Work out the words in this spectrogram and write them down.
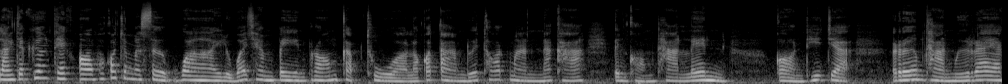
หลังจากเครื่องเทคออฟเขาก็จะมาเสิร์ฟไวน์หรือว่าแชมเปญพร้อมกับถั่ว แล้วก็ตามด้วยทอดมันนะคะ เป็นของทานเล่น ก่อนที่จะเริ่มทานมื้อแรก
